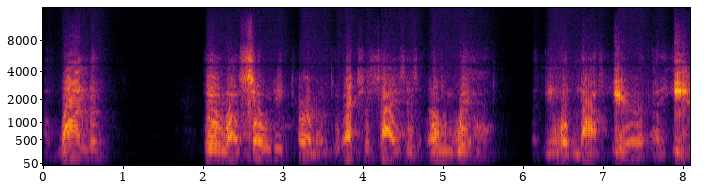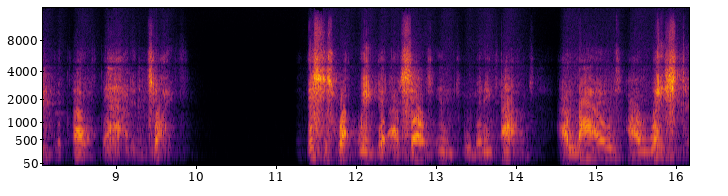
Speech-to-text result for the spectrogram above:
of one who was so determined to exercise his own will that he would not hear and heed the call of God in his life. This is what we get ourselves into many times. Our lives are wasted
